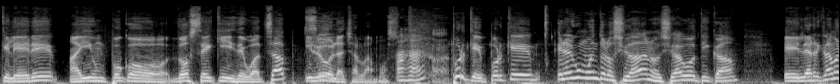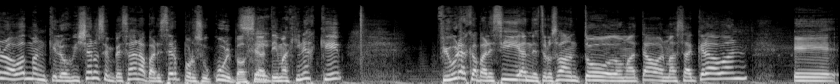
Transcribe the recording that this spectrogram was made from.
que leeré ahí un poco 2X de WhatsApp y Sí. luego la charlamos. Ajá. ¿Por qué? Porque en algún momento los ciudadanos de Ciudad Gótica eh, le reclamaron a Batman que los villanos empezaban a aparecer por su culpa. O sea. ¿te imaginas que figuras que aparecían, destrozaban todo, mataban, masacraban? eh,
